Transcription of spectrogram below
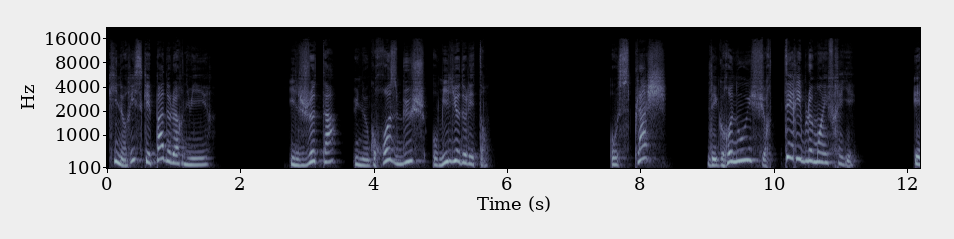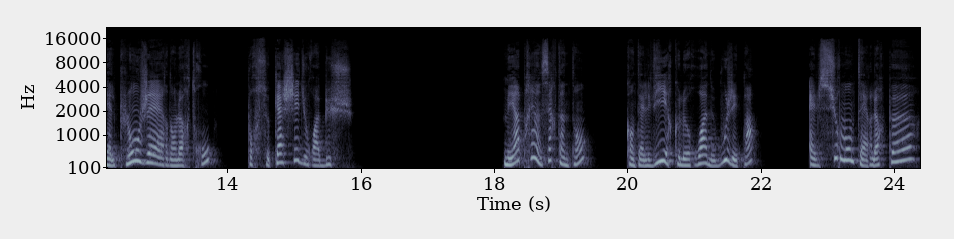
qui ne risquait pas de leur nuire. Il jeta une grosse bûche au milieu de l'étang. Au splash, les grenouilles furent terriblement effrayées, et elles plongèrent dans leur trou pour se cacher du roi bûche. Mais après un certain temps, quand elles virent que le roi ne bougeait pas, elles surmontèrent leur peur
